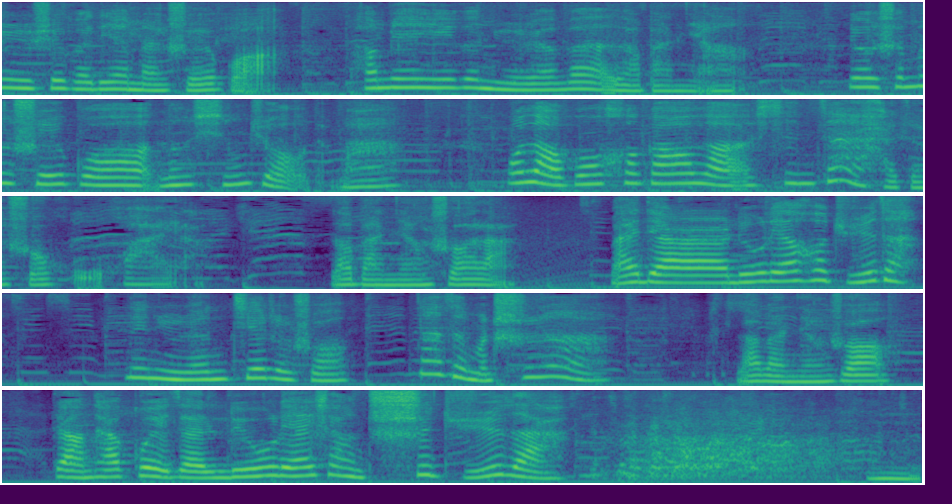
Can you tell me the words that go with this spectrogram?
去水果店买水果，旁边一个女人问老板娘：“有什么水果能醒酒的吗？”我老公喝高了，现在还在说胡话呀！老板娘说了，买点榴莲和橘子。那女人接着说：“那怎么吃啊？”老板娘说：“让他跪在榴莲上吃橘子。”嗯，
